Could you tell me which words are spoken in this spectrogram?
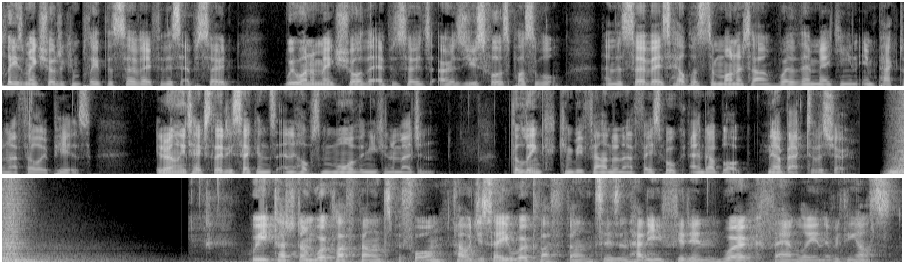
Please make sure to complete the survey for this episode. We want to make sure the episodes are as useful as possible, and the surveys help us to monitor whether they're making an impact on our fellow peers. It only takes 30 seconds and it helps more than you can imagine. The link can be found on our Facebook and our blog. Now back to the show. We touched on work life balance before. How would you say your work life balance is, and how do you fit in work, family, and everything else?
